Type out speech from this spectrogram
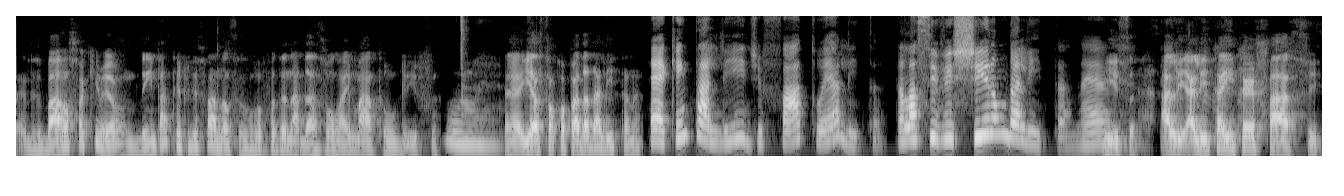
Eles barram, só que, meu, nem dá tempo de falar, não, vocês não vão fazer nada. Elas vão lá e matam o grifo. Hum. É, e elas estão acompanhadas da Lita, né? É, quem tá ali, de fato, é a Lita. Elas se vestiram da Lita, né? Isso. A, a Lita é a interface.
